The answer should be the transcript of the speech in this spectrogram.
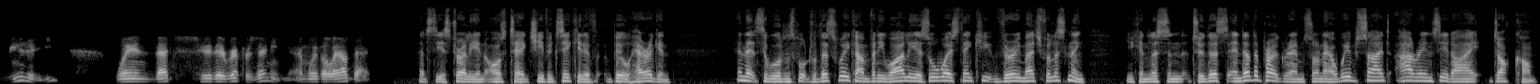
community when that's who they're representing? And we've allowed that. That's the Australian OzTag Chief Executive, Bill Harrigan. And that's the World in Sport for this week. I'm Vinnie Wylie. As always, thank you very much for listening. You can listen to this and other programs on our website, rnzi.com.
